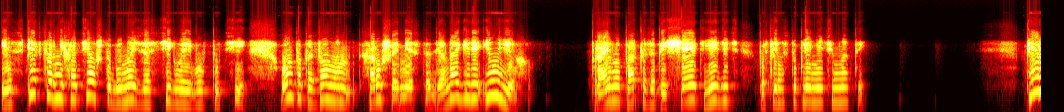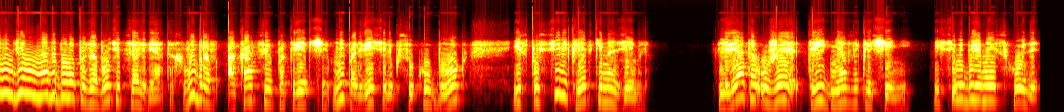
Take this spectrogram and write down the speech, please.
Инспектор не хотел, чтобы ночь застигла его в пути. Он показал нам хорошее место для лагеря и уехал. Правила парка запрещают ездить после наступления темноты. Первым делом надо было позаботиться о львятах. Выбрав акацию покрепче, мы подвесили к суку блок и спустили клетки на землю. Львята уже три дня в заключении. Их силы были на исходе.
